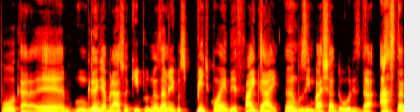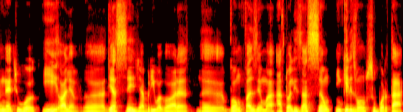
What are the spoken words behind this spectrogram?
Pô, cara, é um grande abraço aqui para os meus amigos Bitcoin DeFi Guy, ambos embaixadores da Asta Network. E olha, uh, dia 6 de abril agora uh, vão fazer uma atualização em que eles vão suportar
